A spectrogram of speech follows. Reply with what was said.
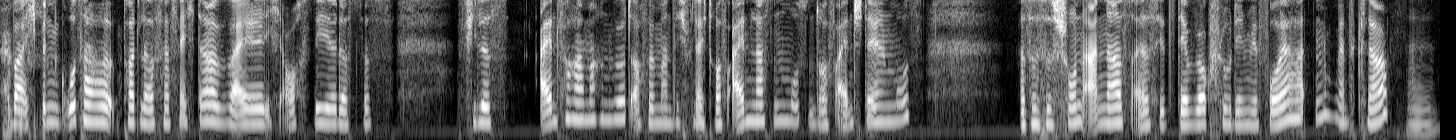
Ja, aber ich bin ein großer Podler-Verfechter, weil ich auch sehe, dass das vieles einfacher machen wird, auch wenn man sich vielleicht darauf einlassen muss und darauf einstellen muss. Also es ist schon anders als jetzt der Workflow, den wir vorher hatten, ganz klar. Mhm.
